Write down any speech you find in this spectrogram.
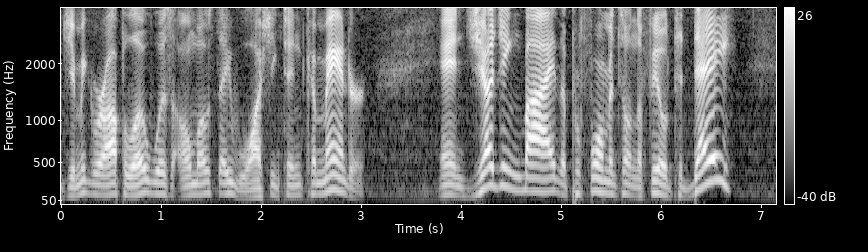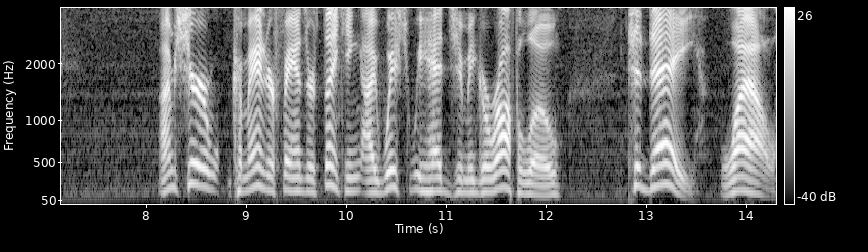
Jimmy Garoppolo was almost a Washington Commander. And judging by the performance on the field today, I'm sure Commander fans are thinking, I wish we had Jimmy Garoppolo today. Wow.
